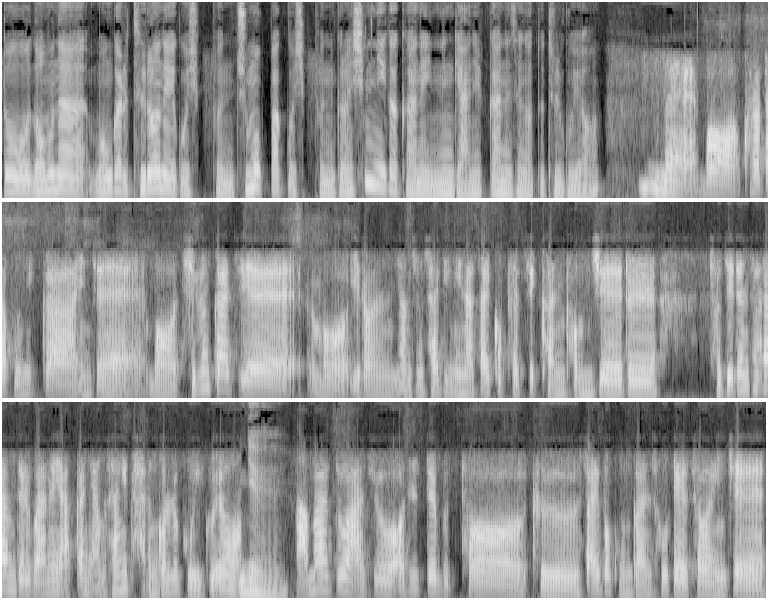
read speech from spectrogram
또 너무나 뭔가를 드러내고 싶은 주목받고 싶은 그런 심리가 그 안에 있는 게 아닐까 하는 생각도 들고요. 네, 뭐 그러다 보니까 이제 뭐 지금까지의 뭐 이런 연쇄 살인이나 사이코패스한 범죄를 저지른 사람들과는 약간 양상이 다른 걸로 보이고요. 예. 아마도 아주 어릴 때부터 그 사이버 공간 속에서 이제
